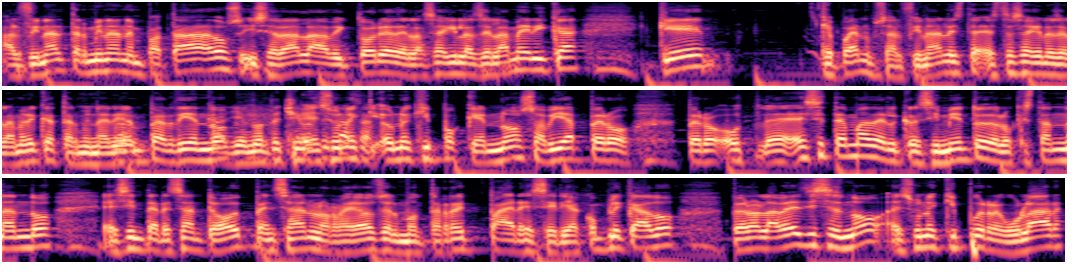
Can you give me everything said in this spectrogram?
Al final terminan empatados y se da la victoria de las Águilas del América, que, que bueno, pues al final este- estas Águilas del América terminarían Claro, perdiendo. Es equi- un equipo que no sabía, pero, pero ese tema del crecimiento y de lo que están dando es interesante. Hoy pensar en los rayados del Monterrey parecería complicado, pero a la vez dices, no, es un equipo irregular.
